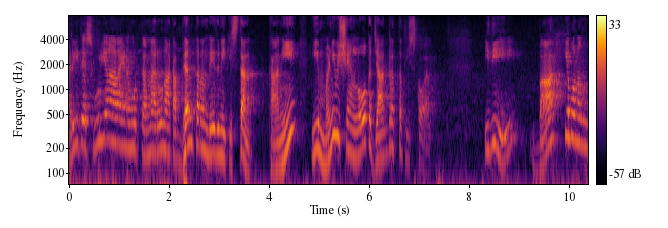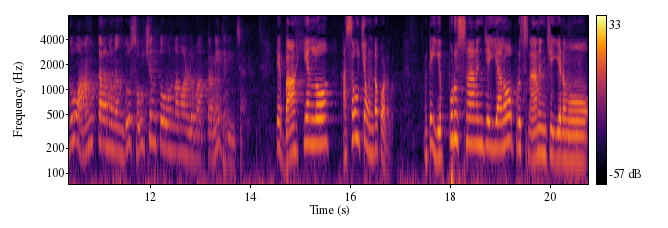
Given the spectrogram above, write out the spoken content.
అడిగితే సూర్యనారాయణమూర్తి అన్నారు నాకు అభ్యంతరం లేదు నీకు ఇస్తాను. కానీ ఈ మణి విషయంలో ఒక జాగ్రత్త తీసుకోవాలి. ఇది బాహ్యమునందు ఆంతరమునందు శౌచంతో ఉన్న వాళ్ళు మాత్రమే ధరించాలి. అంటే బాహ్యంలో అశౌచం ఉండకూడదు. అంటే ఎప్పుడు స్నానం చెయ్యాలో అప్పుడు స్నానం చెయ్యడము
